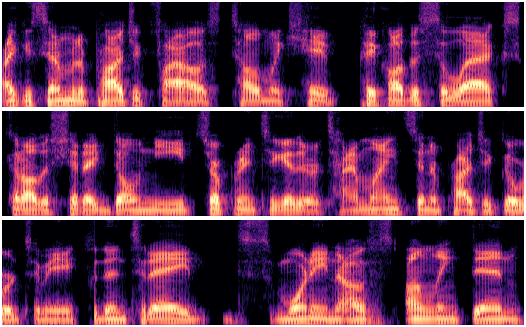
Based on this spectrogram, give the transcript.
I can send them the project files, tell them like, hey, pick all the selects, cut all the shit I don't need, start putting together a timeline, send a project over to me. But then today, this morning, I was on LinkedIn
